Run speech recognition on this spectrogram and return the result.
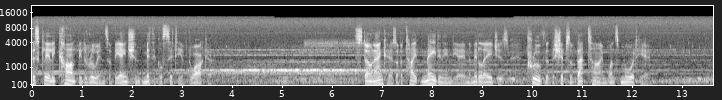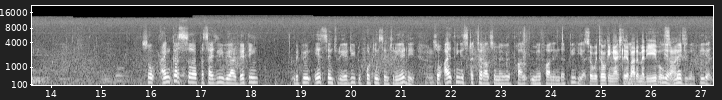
This clearly can't be the ruins of the ancient mythical city of Dwarka. Stone anchors of a type made in India in the Middle Ages prove that the ships of that time once moored here. So anchors uh, precisely we are dating between 8th century AD to 14th century AD. Mm-hmm. So I think structure also may fall, may fall in that period. So we're talking actually about Yeah. a medieval yeah, site. medieval period.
